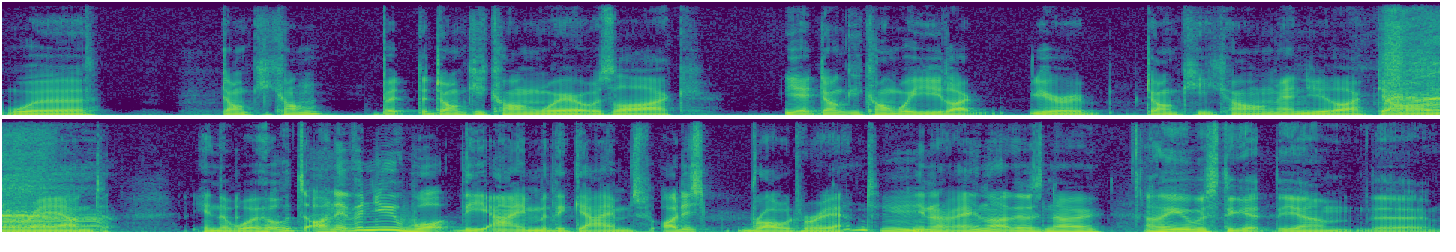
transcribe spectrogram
were Donkey Kong, but the Donkey Kong where it was like, yeah, Donkey Kong where you like, you're a Donkey Kong and you're like going around in the world. I never knew what the aim of the games I just rolled around. Hmm. You know what I mean? Like there was no. I think it was to get the um the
